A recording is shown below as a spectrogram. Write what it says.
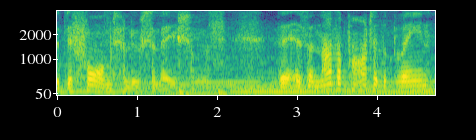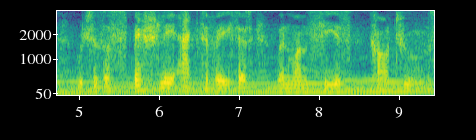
the deformed hallucinations. There is another part of the brain which is especially activated when one sees cartoons.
